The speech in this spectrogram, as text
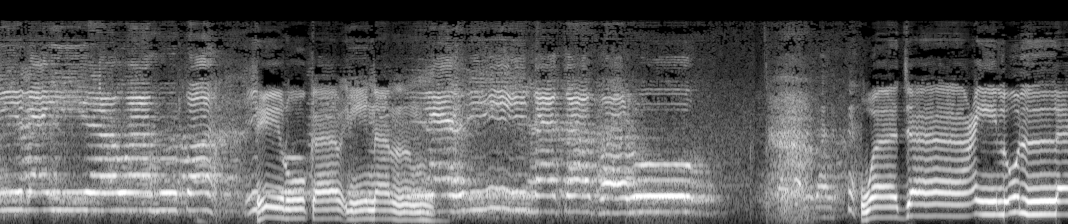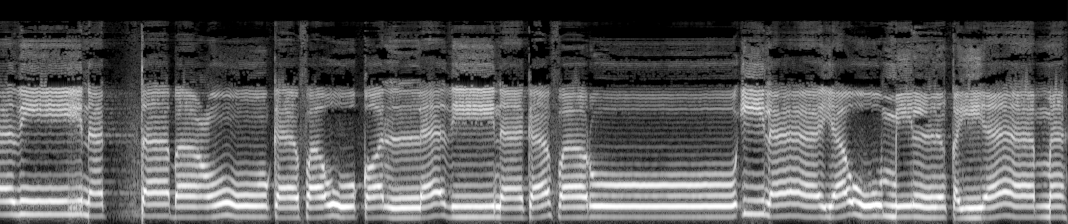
إلي ومطهرك هرك من ال... الذين كفروا. وجاعل الذين اتبعوك فوق الذين كفروا إلى يوم القيامة.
